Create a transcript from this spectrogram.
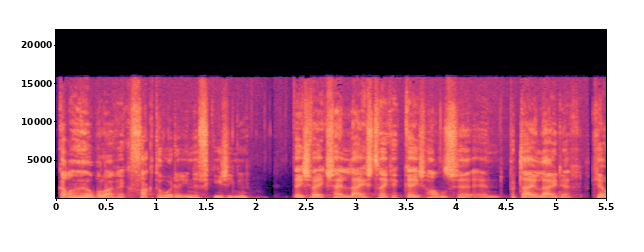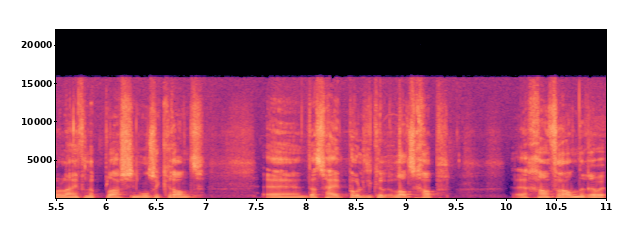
kan een heel belangrijke factor worden in de verkiezingen. Deze week zei lijsttrekker Kees Hansen en partijleider Caroline van der Plas in onze krant uh, dat zij het politieke landschap uh, gaan veranderen.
